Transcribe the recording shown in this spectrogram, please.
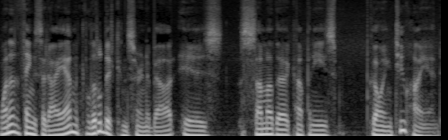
one of the things that I am a little bit concerned about is some of the companies going too high end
